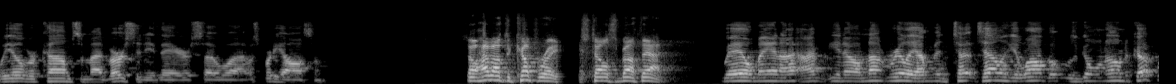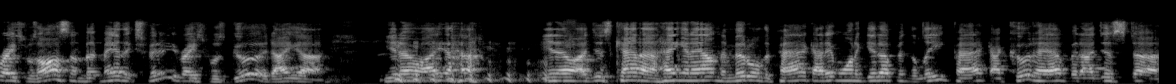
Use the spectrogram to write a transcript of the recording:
we overcome some adversity there. So uh, it was pretty awesome. So how about the Cup race? Tell us about that. Well, man, I, I you know, I'm not really. I've been t- telling you a lot what was going on. The Cup race was awesome, but man, the Xfinity race was good. I, uh, you know, I, uh, you know, I just kind of hanging out in the middle of the pack. I didn't want to get up in the lead pack. I could have, but I just, uh,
